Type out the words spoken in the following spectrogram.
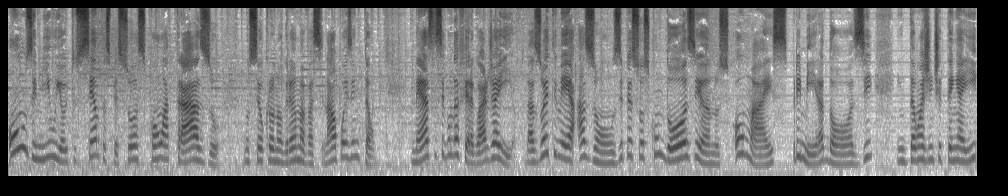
11.800 pessoas com atraso no seu cronograma vacinal. Pois então, nessa segunda-feira, guarde aí, ó, das 8h30 às 11 pessoas com 12 anos ou mais, primeira dose. Então, a gente tem aí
